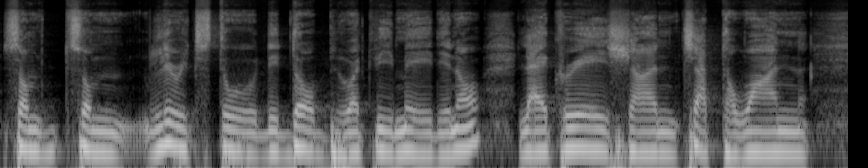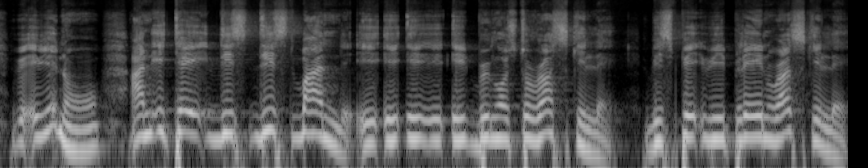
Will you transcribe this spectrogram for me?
some some lyrics to the dub what we made, you know, like Creation, Chapter One, you know. And it take this this band it, it, it, bring us to Roskilde. We sp- we play in Roskilde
